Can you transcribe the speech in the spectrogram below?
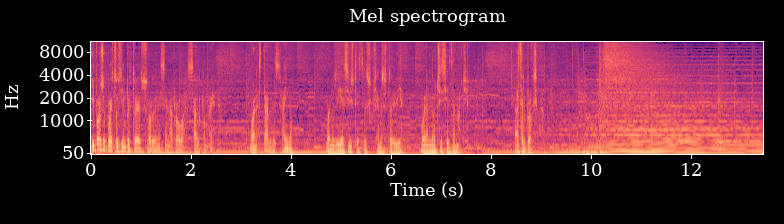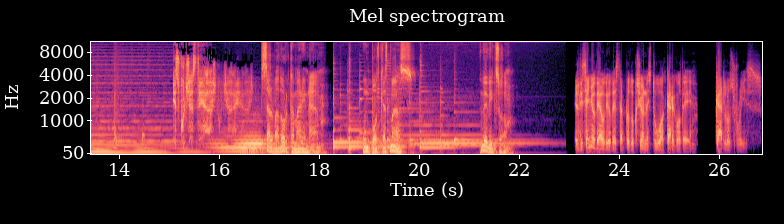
Y por supuesto, siempre estoy a sus órdenes en arroba salcamarena. Buenas tardes, ay no. Buenos días si usted está escuchando esto de día. Buenas noches si es de noche. Hasta la próxima. Escuchaste a Salvador Camarena, un podcast más de Dixo. El diseño de audio de esta producción estuvo a cargo de Carlos Ruiz.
